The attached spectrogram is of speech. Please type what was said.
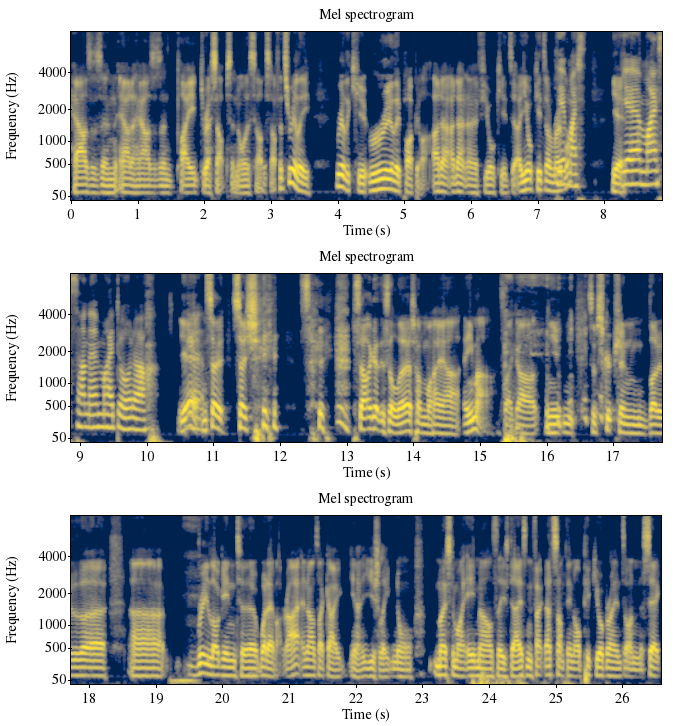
houses and out of houses and play dress ups and all this other stuff. It's really, really cute, really popular. I don't, I don't know if your kids are your kids on Roblox. Yeah, my Yeah. yeah, my son and my daughter. Yeah, Yeah. and so so she so so I got this alert on my uh, email. It's like uh, new, new subscription, blah blah blah. Uh, re-log into whatever, right? And I was like, I you know usually ignore most of my emails these days. In fact, that's something I'll pick your brains on in a sec.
